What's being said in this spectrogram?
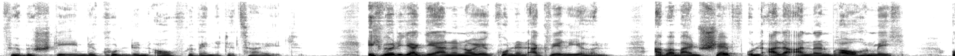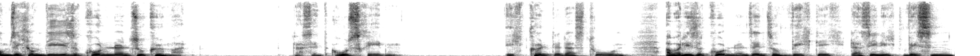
Für bestehende Kunden aufgewendete Zeit. Ich würde ja gerne neue Kunden akquirieren, aber mein Chef und alle anderen brauchen mich, um sich um diese Kunden zu kümmern. Das sind Ausreden. Ich könnte das tun, aber diese Kunden sind so wichtig, dass sie nicht wissen,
